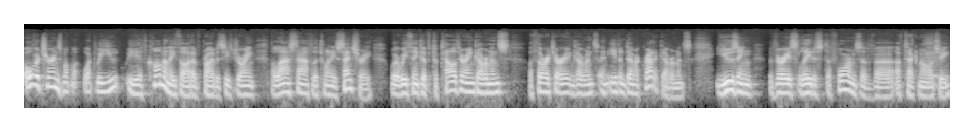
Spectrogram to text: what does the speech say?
overturns what we, we have commonly thought of privacy during the last half of the 20th century, where we think of totalitarian governments, authoritarian governments, and even democratic governments using the various latest forms of, uh, of technology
